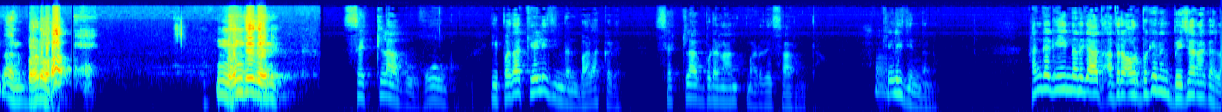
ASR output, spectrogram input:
ನಾನು ಬಡವ. ನೊಂದಿದ್ದೇನೆ. ಸೆಟ್ಲಾಗು ಹೋಗು. ಈ ಪದ ಕೇಳಿದ್ದೀನಿ ನಾನು ಭಾಳ ಕಡೆ. ಸೆಟ್ಲಾಗ್ಬಿಡೋಣ ಅಂತ ಮಾಡಿದೆ ಸಾರ್ ಅಂತ. ಕೇಳಿದ್ದೀನಿ ನಾನು. ಹಾಗಾಗಿ ನನಗೆ ಅದು ಅದ್ರ ಅವ್ರ ಬಗ್ಗೆ ನನಗೆ ಬೇಜಾರಾಗಲ್ಲ.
